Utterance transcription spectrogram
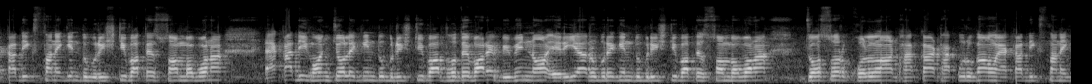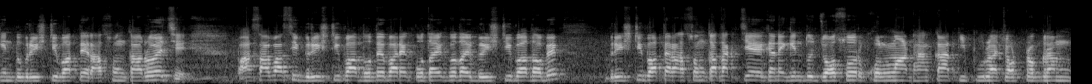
একাধিক স্থানে কিন্তু বৃষ্টিপাতের সম্ভাবনা, একাধিক অঞ্চলে কিন্তু বৃষ্টিপাত হতে পারে, বিভিন্ন এরিয়ার উপরে কিন্তু বৃষ্টিপাতের সম্ভাবনা, যশোর, খুলনা, ঢাকা, ঠাকুরগাঁও, একাধিক স্থানে কিন্তু বৃষ্টিপাতের আশঙ্কা রয়েছে। পাশাপাশি বৃষ্টিপাত হতে পারে। কোথায় কোথায় বৃষ্টিপাত হবে? বৃষ্টিপাতের আশঙ্কা থাকছে এখানে কিন্তু যশোর, খুলনা, ঢাকা, ত্রিপুরা, চট্টগ্রাম,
